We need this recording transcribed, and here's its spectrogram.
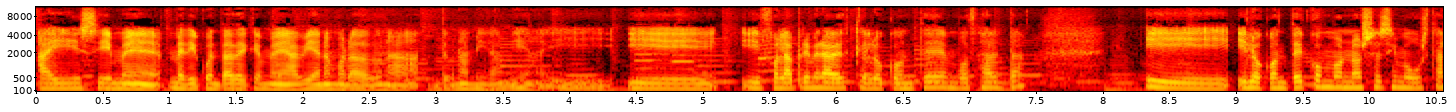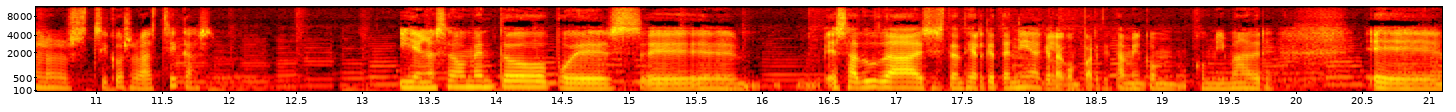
ahí sí me, me, di cuenta de que me había enamorado de una, de una amiga mía y, y, fue la primera vez que lo conté en voz alta y, y, lo conté como no sé si me gustan los chicos o las chicas. Y en ese momento, pues eh, esa duda existencial que tenía, que la compartí también con, con mi madre, eh,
